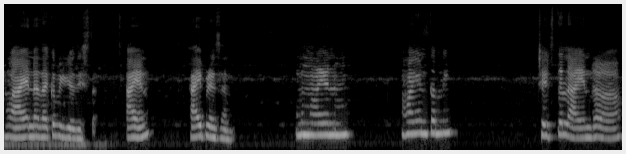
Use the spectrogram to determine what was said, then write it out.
నువ్వు ఆయన దాకా వీడియో తీస్తా. ఆయన్ హాయ్ ఫ్రెండ్స్ అని. మనం ఆయనమ్మ ఆయన తల్లి. చేతి తల్లి ఆయనరా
